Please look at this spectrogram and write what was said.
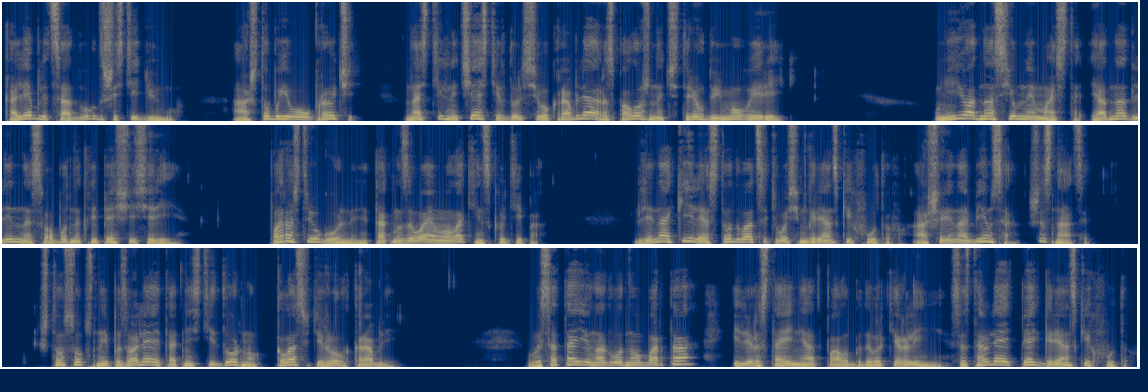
колеблется от 2 до 6 дюймов, а чтобы его упрочить, в настильной части вдоль всего корабля расположены 4-дюймовые рейки. У нее одна съемная мачта и одна длинная свободно крепящаяся рея. Парус треугольный, так называемого латинского типа. Длина киля 128 горианских футов, а ширина бимса 16, что, собственно, и позволяет отнести Дорну к классу тяжелых кораблей. Высота ее надводного борта или расстояние от палубы до вертерлинии составляет 5 горианских футов.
